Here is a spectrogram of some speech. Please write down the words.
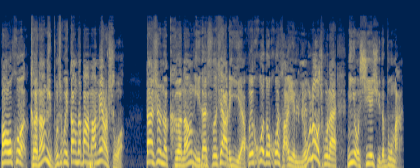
包括可能你不是会当他爸妈面说，但是呢，可能你在私下里也会或多或少也流露出来，你有些许的不满。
